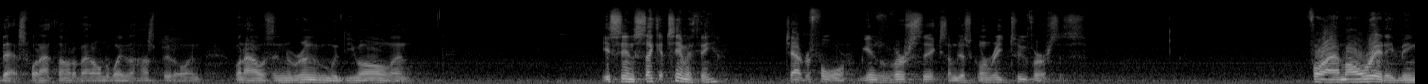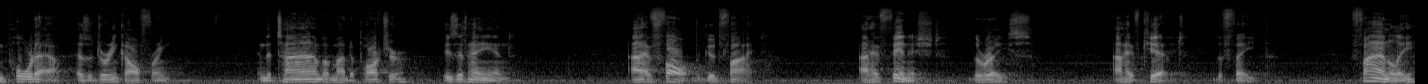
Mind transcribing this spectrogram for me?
That's what I thought about on the way to the hospital and when I was in the room with you all. And it's in 2 Timothy chapter 4, begins with verse 6. I'm just going to read two verses. For I am already being poured out as a drink offering, and the time of my departure is at hand. I have fought the good fight. I have finished the race. I have kept the faith. Finally,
